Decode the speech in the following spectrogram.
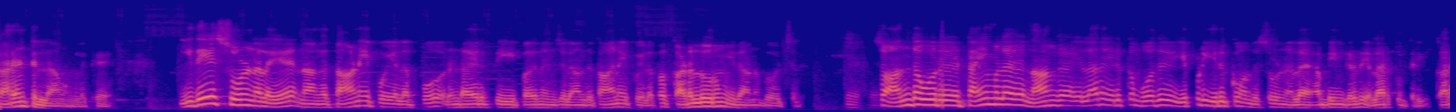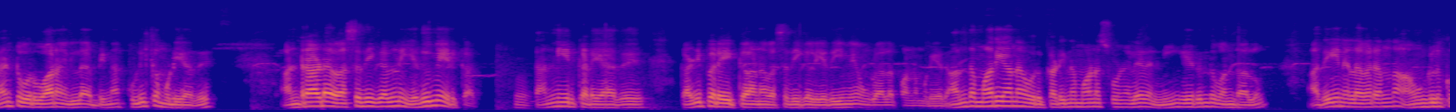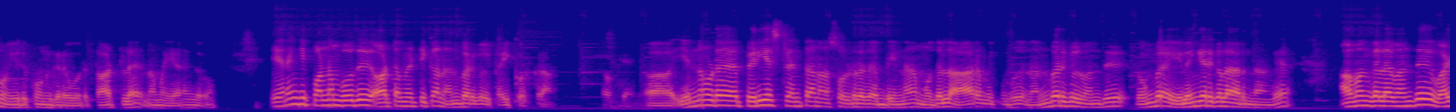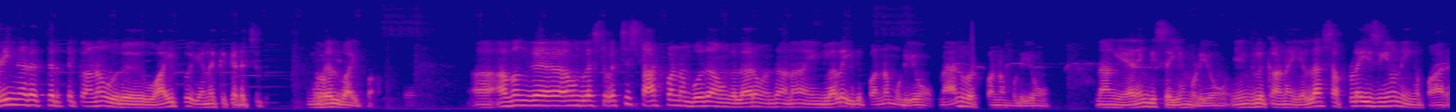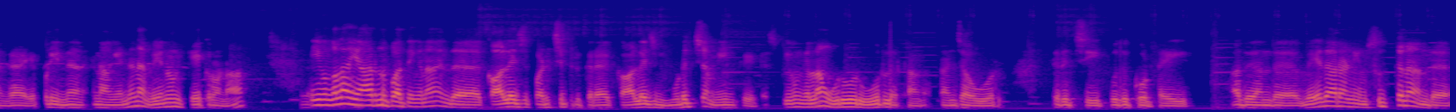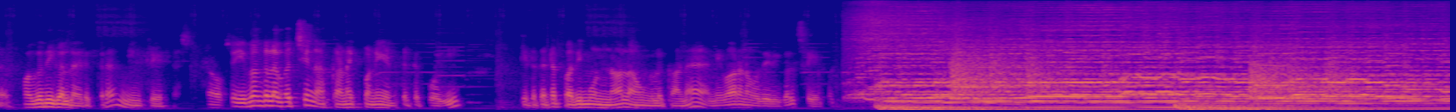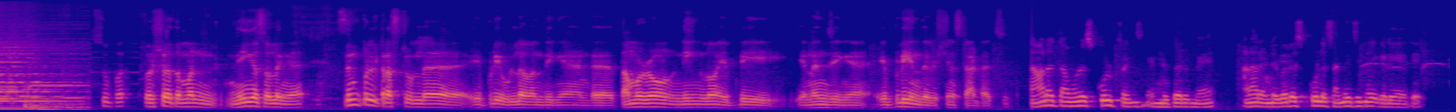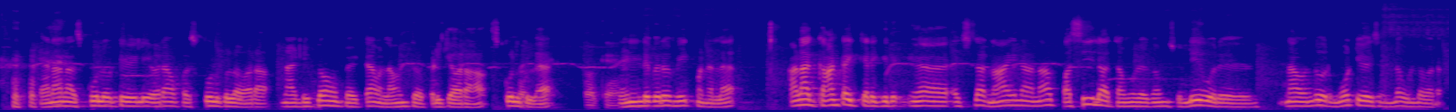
கரண்ட் இல்லை அவங்களுக்கு. இதே சூழ்நிலைய நாங்க தானே புயலப்போ ரெண்டாயிரத்தி பதினஞ்சுல அந்த தானே புயலப்போ கடலூரும் இதை அனுபவிச்சது. சோ அந்த ஒரு டைம்ல நாங்க எல்லாரும் இருக்கும்போது எப்படி இருக்கும் அந்த சூழ்நிலை அப்படிங்கிறது எல்லாருக்கும் தெரியும். கரண்ட் ஒரு வாரம் இல்லை அப்படின்னா குளிக்க முடியாது. அன்றாட வசதிகள்னு எதுவுமே இருக்காது. தண்ணீர் கிடையாது. கழிப்பறைக்கான வசதிகள் எதையுமே உங்களால பண்ண முடியாது. அந்த மாதிரியான ஒரு கடினமான சூழ்நிலையில நீங்க இருந்து வந்தாலும் அதே நிலவரம் தான் அவங்களுக்கும் இருக்குங்கிற ஒரு தாட்ல நம்ம இறங்குறோம். இறங்கி பண்ணும்போது ஆட்டோமேட்டிக்கா நண்பர்கள் கை கோர்க்குறாங்க. என்னோட பெரிய ஸ்ட்ரென்த்தா நான் சொல்றது அப்படின்னா முதல்ல ஆரம்பிக்கும் போது நண்பர்கள் வந்து ரொம்ப இளைஞர்களா இருந்தாங்க. அவங்கள வந்து வழி நடத்துறதுக்கான ஒரு வாய்ப்பு எனக்கு கிடைச்சது. முதல். வாய்ப்பா. அவங்க அவங்கள வச்சு ஸ்டார்ட் பண்ணும்போது அவங்க எல்லாரும் வந்து ஆனா எங்களால இது பண்ண முடியும். மேன் ஒர்க் பண்ண முடியும். நாங்க இறங்கி செய்ய முடியும். எங்களுக்கான எல்லா சப்ளைஸையும் நீங்க பாருங்க. எப்படின்னு நாங்க என்னென்ன வேணும்னு கேக்குறோம்னா இவங்கெல்லாம் யாருன்னு பாத்தீங்கன்னா இந்த காலேஜ் படிச்சுட்டு இருக்கிற காலேஜ் முடிச்ச மீன் கிரியேட்டர்ஸ் இவங்க எல்லாம் ஒரு ஒரு ஊர்ல இருக்காங்க. தஞ்சாவூர் திருச்சி புதுக்கோட்டை அது அந்த வேதாரண்யம் சுத்தின அந்த பகுதிகளில் இருக்கிற மீன் கிரியேட்டர்ஸ். ஸோ இவங்களை வச்சு நான் கனெக்ட் பண்ணி எடுத்துட்டு போய் கிட்டத்தட்ட பதிமூணு நாள் அவங்களுக்கான நிவாரண உதவிகள் செய்யப்படும் சூப்பர். புருஷோத்தமன் நீங்க சொல்லுங்க. சிம்பிள் ட்ரஸ்ட் உள்ள எப்படி உள்ள வந்தீங்க? அண்ட் தமிழும் நீங்களும் எப்படி இணைஞ்சீங்க? எப்படி இந்த விஷயம் ஸ்டார்ட் ஆச்சு? நானும் தமிழும் ஸ்கூல் ஃப்ரெண்ட்ஸ் ரெண்டு பேருமே. ஆனா ரெண்டு பேரும் ஸ்கூல்ல சந்திச்சதே கிடையாது. ஏன்னா நான் ஸ்கூல்ல விட்டு வெளியே வரேன். அப்ப ஸ்கூலுக்குள்ள வரான் நான் டிப்ளமோ போயிட்டு அவன் லெவன்த் படிக்க வரான் ஸ்கூலுக்குள்ள ஓகே ரெண்டு பேரும் மீட் பண்ணல. ஆனா கான்டாக்ட் கிடைக்குது. ஆக்சுவலா நான் என்னன்னா பசியிலா தமிழகம் சொல்லி ஒரு நான் வந்து ஒரு மோட்டிவேஷன்ல உள்ள வரேன்.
